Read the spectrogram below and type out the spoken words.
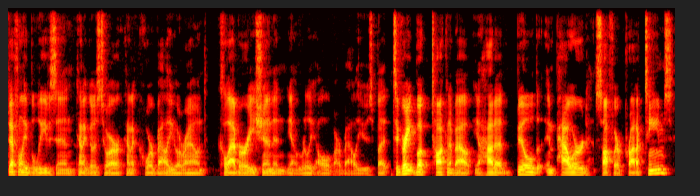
definitely believes in, kind of goes to our kind of core value around collaboration and you know really all of our values. But it's a great book talking about you know how to build empowered software product teams.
